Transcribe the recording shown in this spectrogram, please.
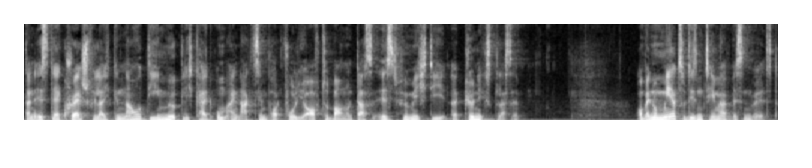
dann ist der Crash vielleicht genau die Möglichkeit, um ein Aktienportfolio aufzubauen. Und das ist für mich die äh, Königsklasse. Und wenn du mehr zu diesem Thema wissen willst,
